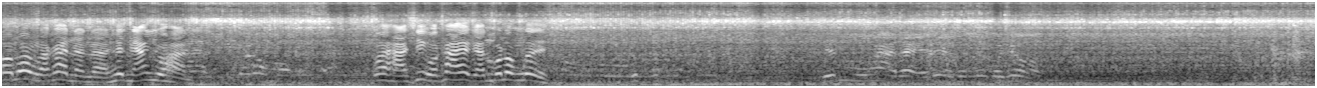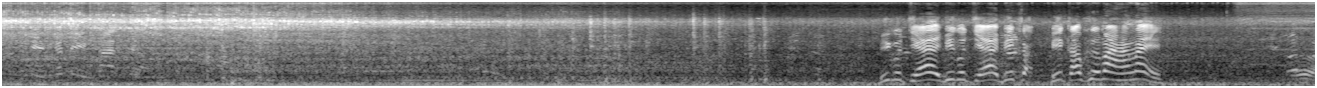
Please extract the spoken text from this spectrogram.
วละขั้นนั่นน่ะเฮ็ดหยังอยู่หันว่าหาชิกว่าค่ายกันบ่ลงเลยเห็นมูมาได้เนี่ยคนเล่นก็ชอบเห็นกันเองมากเลยพี่กุญแจพี่กุญแจพี่พี่กลับขึ้นมาข้างในเออ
